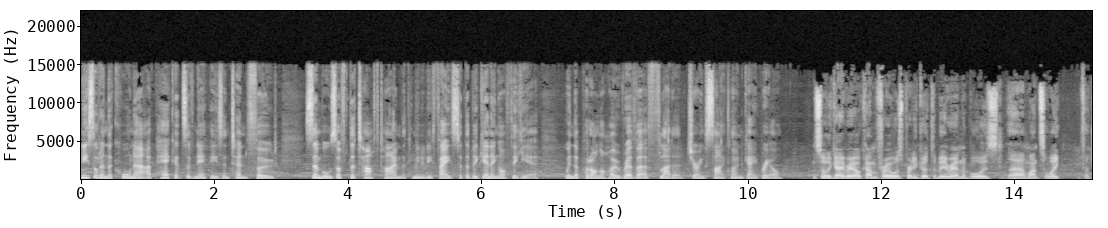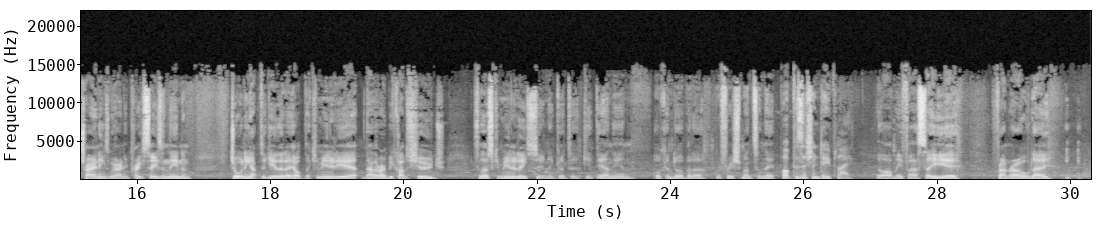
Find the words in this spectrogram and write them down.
Nestled in the corner are packets of nappies and tinned food symbols of the tough time the community faced at the beginning of the year when the Porangahau River flooded during Cyclone Gabrielle. Sort of Gabrielle come through, it was pretty good to be around the boys uh, once a week for trainings. We are only pre-season then and joining up together to help the community out. Now the rugby club's huge for this community. Certainly good to get down there and hook and do a bit of refreshments and that. What position do you play? Oh, I'm FRC, yeah. Front row all day.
